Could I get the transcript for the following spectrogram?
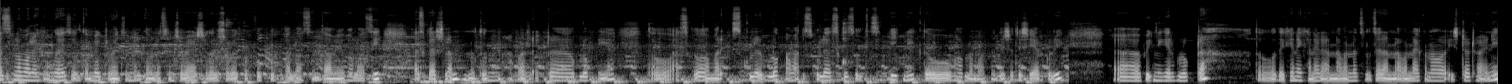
আসসালামু আলাইকুম guys welcome back to my channel কেমন আছেন সবাই? আশা করি সবাই খুব খুব ভালো আছেন। তো আমিও ভালো আছি। আজকে আসলাম নতুন আবার একটা ব্লগ নিয়ে। তো আজকেও আমার স্কুলের ব্লগ আমার স্কুলে আজকে চলতেছে পিকনিক তো ভাবলাম আপনাদের সাথে শেয়ার করি পিকনিকের ব্লগটা তো দেখেন, এখানে রান্নাবান্না চলছে। রান্নাবান্না এখনও স্টার্ট হয়নি।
